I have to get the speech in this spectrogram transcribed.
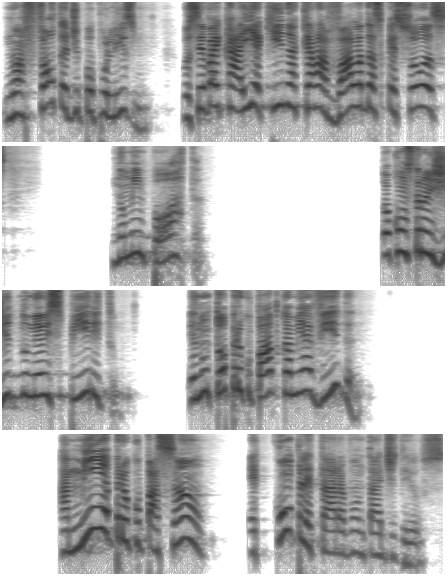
numa falta de populismo. Você vai cair aqui naquela vala das pessoas não me importa. Estou constrangido no meu espírito. Eu não estou preocupado com a minha vida. A minha preocupação é completar a vontade de Deus,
